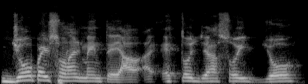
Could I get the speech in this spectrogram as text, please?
yo personalmente, esto ya soy yo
